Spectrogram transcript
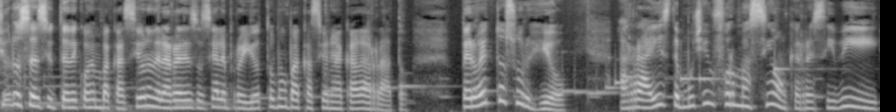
Yo no sé si ustedes cogen vacaciones de las redes sociales, pero yo tomo vacaciones a cada rato. Pero esto surgió a raíz de mucha información que recibí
